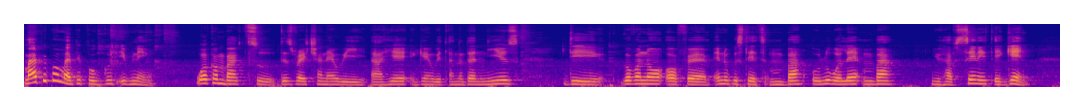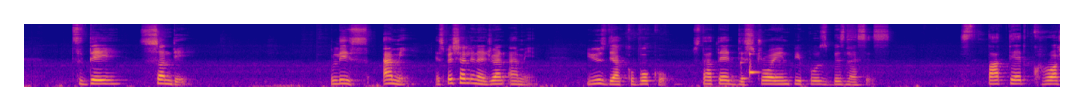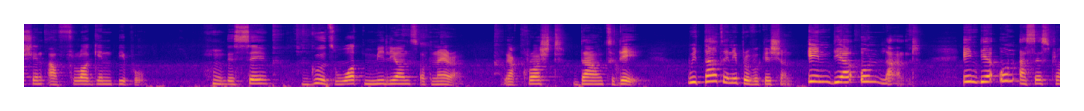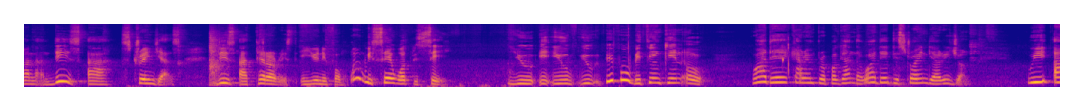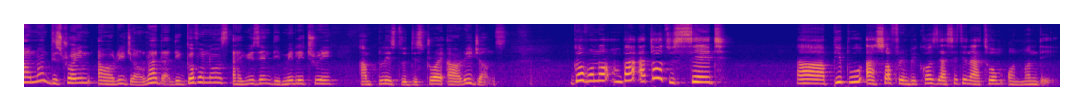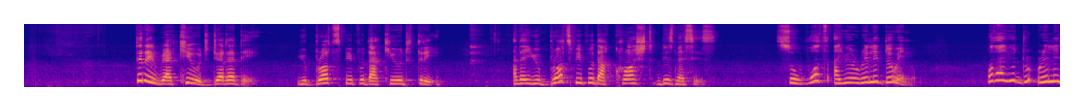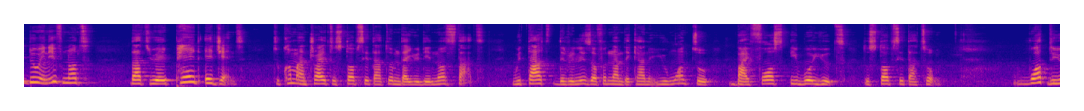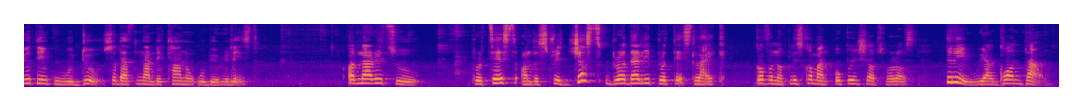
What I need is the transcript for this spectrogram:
my people my people good evening. Welcome back to this very channel. We are here again with another news. The governor of um, enugu state mba oluwole mba you have seen it again. Today sunday police army especially nigerian army used their koboko started destroying people's businesses started crushing and flogging people they say goods worth millions of naira were crushed down today without any provocation in their own land, in their own ancestral land. These are strangers. These are terrorists in uniform. When we say what we say, you you you people will be thinking, oh, why are they carrying propaganda? Why are they destroying their region? We are not destroying our region. Rather, the governors are using the military and police to destroy our regions. Governor Mbah, I thought you said uh, people are suffering because they are sitting at home on Monday. Three were killed the other day. You brought people that killed three. And then you brought people that crushed businesses. So, what are you really doing? What are you do really doing if not that you're a paid agent to come and try to stop sit at home that you did not start? Without the release of Nnamdi Kanu, you want to by force Igbo youth to stop sit at home. What do you think we would do so that Nnamdi Kanu will be released? Ordinary to protest on the street, just brotherly protest like, Governor, please come and open shops for us. Three, we are gone down.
